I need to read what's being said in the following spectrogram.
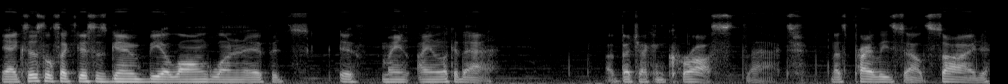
yeah, because this looks like this is gonna be a long one. If it's if I I mean, look at that. I bet you I can cross that. That's probably leads to outside,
